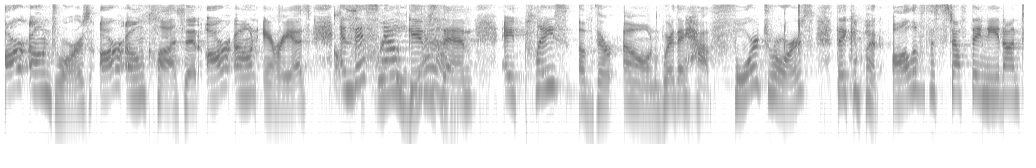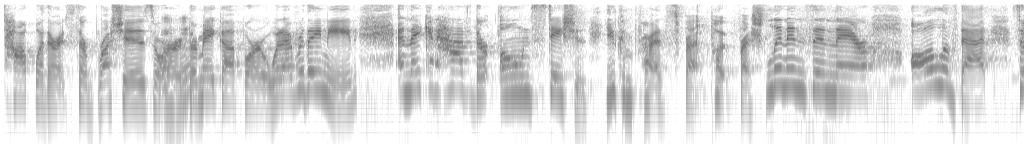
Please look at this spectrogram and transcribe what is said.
our own drawers, our own closet, our own areas. And this now gives yeah. them a place of their own where they have four drawers. They can put all of the stuff they need on top, whether it's their brushes or mm -hmm. their makeup or whatever they need. And they can have their own station. You can press, put fresh linens in there, all of that, so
